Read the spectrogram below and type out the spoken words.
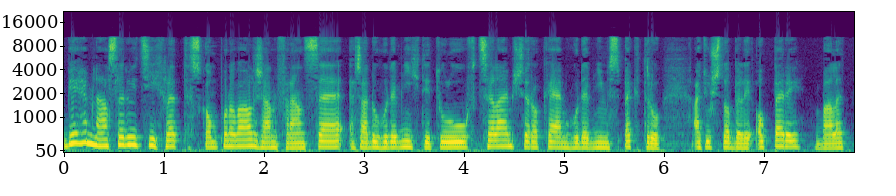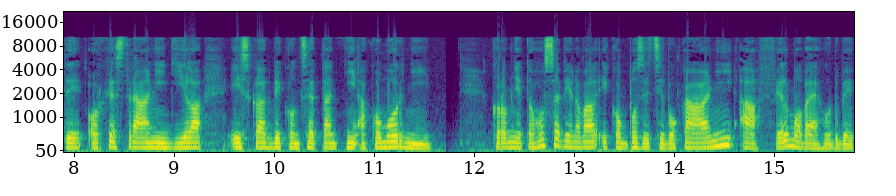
Během následujících let skomponoval Jean France řadu hudebních titulů v celém širokém hudebním spektru, ať už to byly opery, balety, orchestrální díla i skladby koncertantní a komorní. Kromě toho se věnoval i kompozici vokální a filmové hudby.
